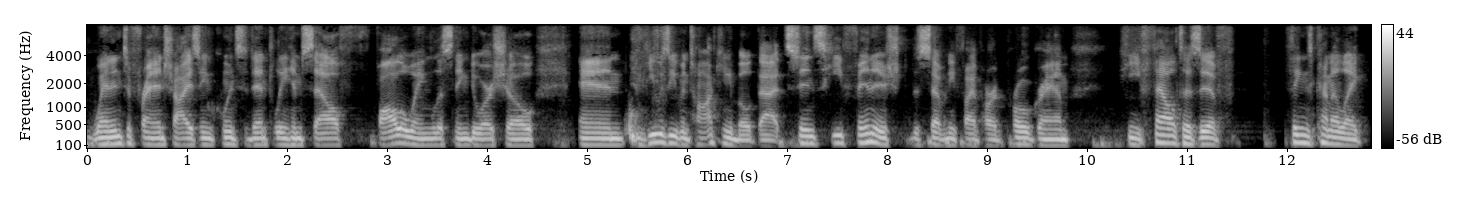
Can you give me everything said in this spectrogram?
went into franchising coincidentally himself, following listening to our show, and he was even talking about that. Since he finished the 75 hard program he felt as if things kind of like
